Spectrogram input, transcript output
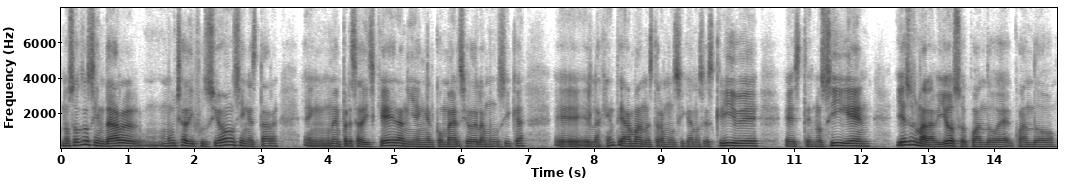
Nosotros sin dar mucha difusión, sin estar en una empresa disquera ni en el comercio de la música, eh, la gente ama nuestra música, nos escribe, este, nos siguen, y eso es maravilloso cuando, eh, cuando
